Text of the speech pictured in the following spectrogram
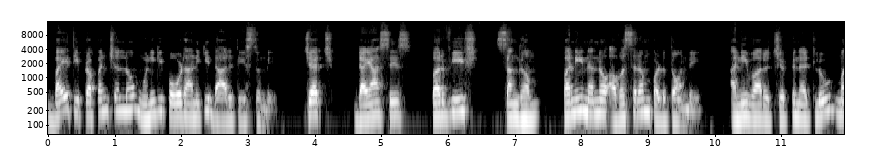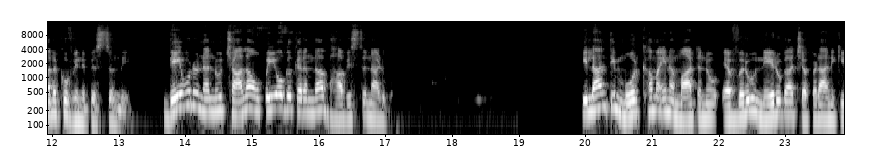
బయటి ప్రపంచంలో మునిగిపోవడానికి దారితీస్తుంది. చర్చ్ డయాసిస్ పర్వీష్ సంఘం పని నన్ను అవసరం పడుతోంది అని వారు చెప్పినట్లు మనకు వినిపిస్తుంది. దేవుడు నన్ను చాలా ఉపయోగకరంగా భావిస్తున్నాడు. ఇలాంటి మూర్ఖమైన మాటను ఎవ్వరూ నేరుగా చెప్పడానికి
